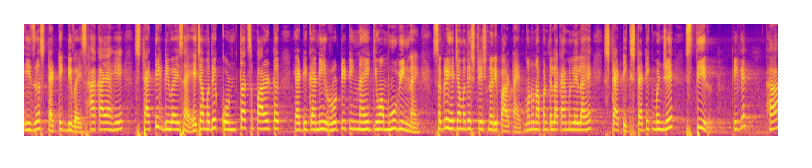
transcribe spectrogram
is a static device हा काय आहे? स्टॅटिक डिव्हाइस आहे. याच्यामध्ये कोणताच पार्ट ह्या ठिकाणी रोटेटिंग नाही किंवा मूव्हिंग नाही. सगळे ह्याच्यामध्ये स्टेशनरी पार्ट आहेत. म्हणून आपण त्याला काय म्हणलेलं आहे? स्टॅटिक स्टॅटिक म्हणजे स्थिर. ठीक आहे? हा?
